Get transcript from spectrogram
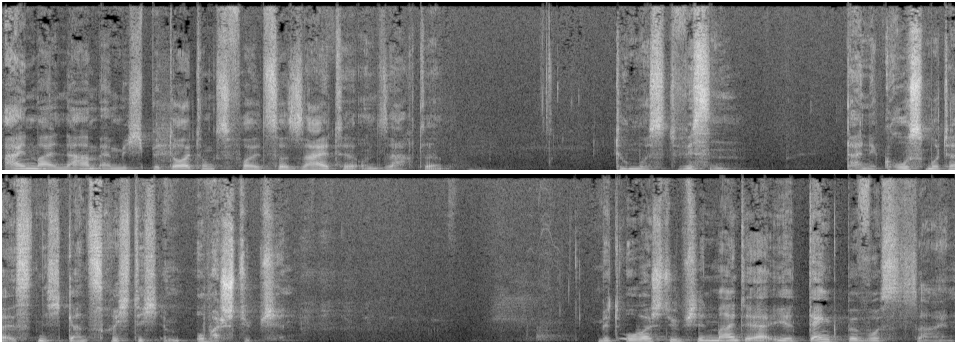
einmal nahm er mich bedeutungsvoll zur Seite und sagte, du musst wissen, deine Großmutter ist nicht ganz richtig im Oberstübchen. Mit Oberstübchen meinte er ihr Denkbewusstsein.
